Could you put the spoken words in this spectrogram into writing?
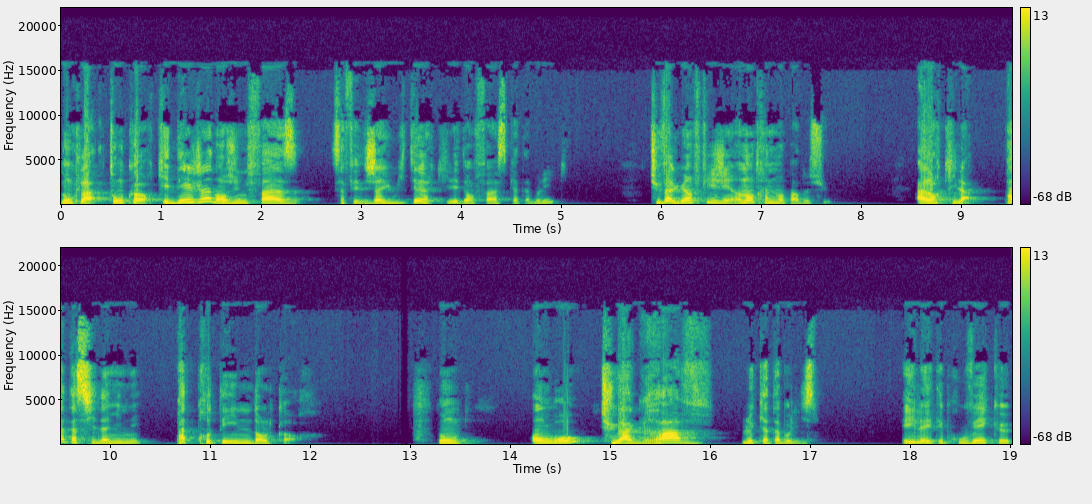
Donc là, ton corps, qui est déjà dans une phase, ça fait déjà 8 heures qu'il est en phase catabolique, tu vas lui infliger un entraînement par-dessus, alors qu'il a pas d'acide aminé, pas de protéines dans le corps. Donc, en gros, tu aggraves le catabolisme. Et il a été prouvé que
